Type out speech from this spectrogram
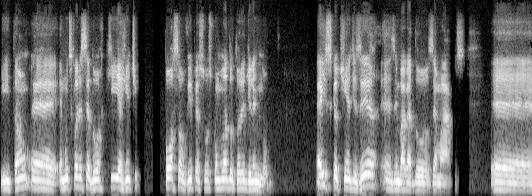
Então, é, é muito esclarecedor que a gente possa ouvir pessoas como a doutora Edilene Lobo. É isso que eu tinha a dizer, é, desembargador Zé Marcos. É,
